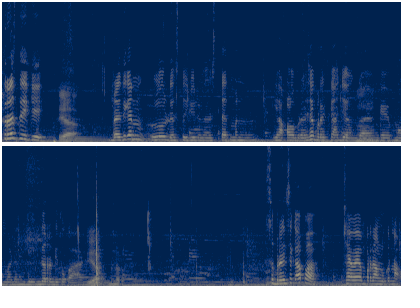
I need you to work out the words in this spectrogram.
Terus nih ki. Ya. berarti kan lu udah setuju dengan statement ya kalau brengsek brengsek aja nggak Hmm. yang kayak memandang gender gitu kan. Iya, bener. Sebrengsek apa cewek yang pernah lu kenal?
